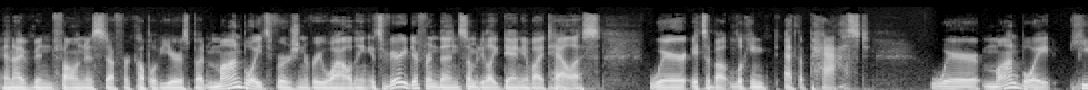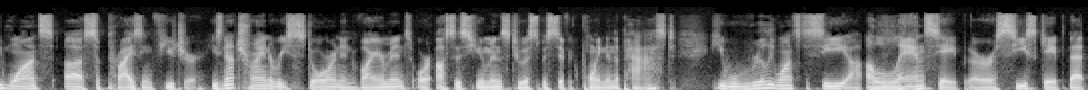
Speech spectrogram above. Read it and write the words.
and I've been following his stuff for a couple of years. But Monbiot's version of rewilding, it's very different than somebody like Daniel Vitalis, where it's about looking at the past where Monbiot he wants a surprising future. He's not trying to restore an environment or us as humans to a specific point in the past. He really wants to see a, a landscape or a seascape that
